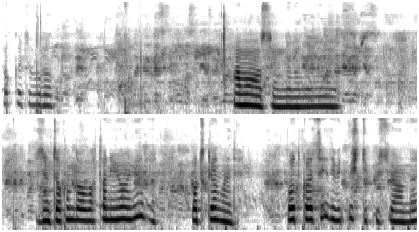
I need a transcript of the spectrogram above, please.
Çok kötü Brock. Ama olsun gene de. Bizim takım da Allah'tan iyi oynuyor bot gelmedi. Bot gelseydi bitmiştik biz şu anda.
